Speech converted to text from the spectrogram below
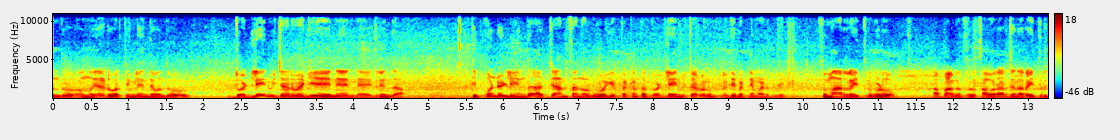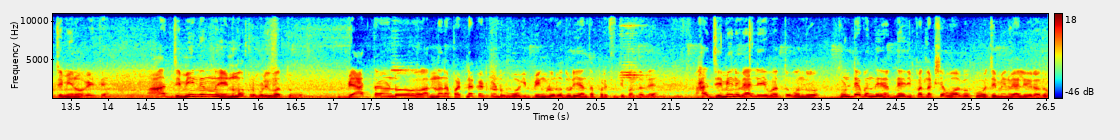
ಒಂದು ಒಂದು ಎರಡೂವರೆ ತಿಂಗಳ ಹಿಂದೆ ಒಂದು ದೊಡ್ಡ ಲೈನ್ ವಿಚಾರವಾಗಿ ಇದರಿಂದ ತಿಪ್ಕೊಂಡಹಳ್ಳಿಯಿಂದ ಜಾನ್ಸನ್ವರೆಗೂ ಹೋಗಿರ್ತಕ್ಕಂಥ ದೊಡ್ಡ ಲೈನ್ ವಿಚಾರವಾಗಿ ಒಂದು ಪ್ರತಿಭಟನೆ ಮಾಡಿದ್ವಿ. ಸುಮಾರು ರೈತರುಗಳು, ಆ ಭಾಗದ ಸಾವಿರಾರು ಜನ ರೈತರ ಜಮೀನು ಹೋಗೈತೆ ಆ ಜಮೀನಿನ ಹೆಣ್ಮಕ್ಳುಗಳು ಇವತ್ತು ಬ್ಯಾಗ್ ತಗೊಂಡು ಅನ್ನನ ಪಟ್ಟಣ ಕಟ್ಕೊಂಡು ಹೋಗಿ ಬೆಂಗಳೂರು ದುಡಿಯೋಂಥ ಪರಿಸ್ಥಿತಿ ಬಂದದೆ. ಆ ಜಮೀನು ವ್ಯಾಲ್ಯೂ ಇವತ್ತು ಒಂದು ಕುಂಟೆ ಬಂದು ಹದಿನೈದು, ಇಪ್ಪತ್ತು ಲಕ್ಷ ಹೋಗೋಕ್ಕೂ ಜಮೀನು ವ್ಯಾಲ್ಯೂ ಇರೋದು.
